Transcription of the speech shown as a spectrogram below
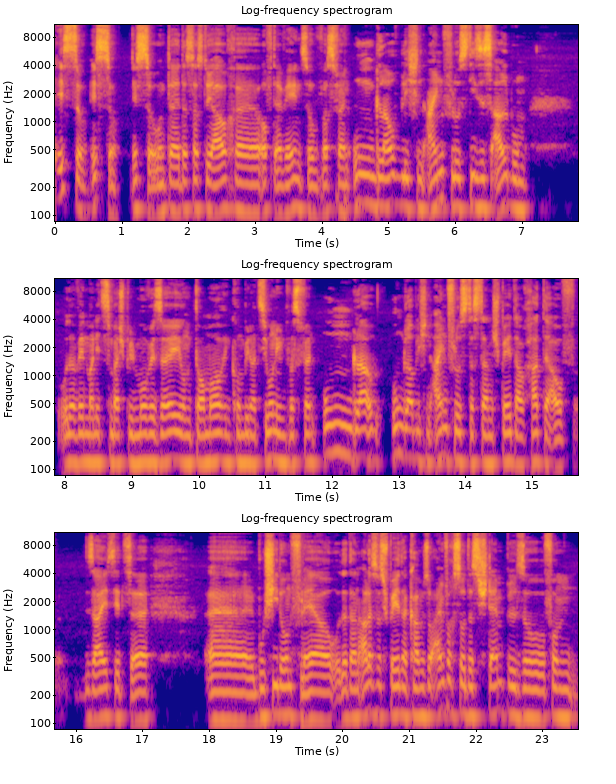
ist so, ist so, ist so. Und äh, das hast du ja auch äh, oft erwähnt, so was für einen unglaublichen Einfluss dieses Album oder wenn man jetzt zum Beispiel Mauvais Oeil und Dormor in Kombination nimmt, was für einen unglaub unglaublichen Einfluss das dann später auch hatte auf, sei es jetzt äh, äh, Bushido und Flair oder dann alles, was später kam, so einfach so das Stempel so von,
